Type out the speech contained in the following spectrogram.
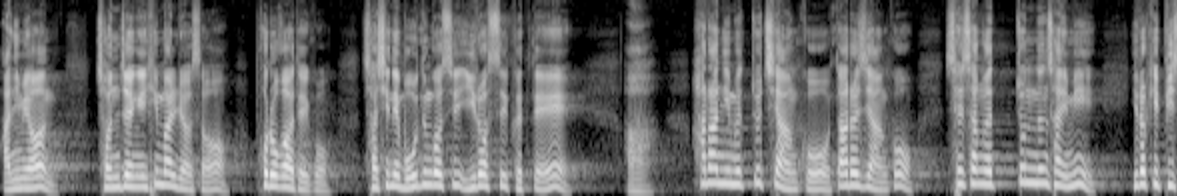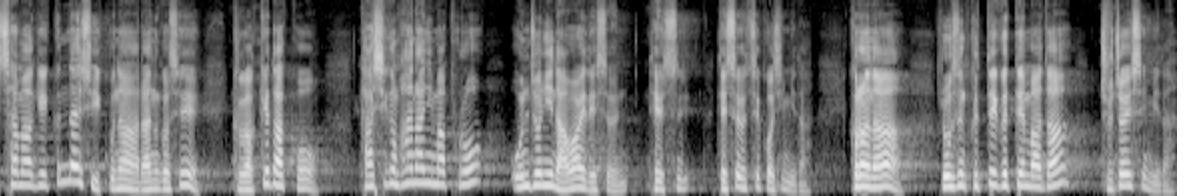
아니면 전쟁에 휘말려서 포로가 되고 자신의 모든 것을 잃었을 그때에 아, 하나님을 쫓지 않고 따르지 않고 세상을 쫓는 삶이 이렇게 비참하게 끝날 수 있구나라는 것을 그가 깨닫고 다시금 하나님 앞으로 온전히 나와야 됐을, 됐을 것입니다. 그러나 롯은 그때그때마다 주저했습니다.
